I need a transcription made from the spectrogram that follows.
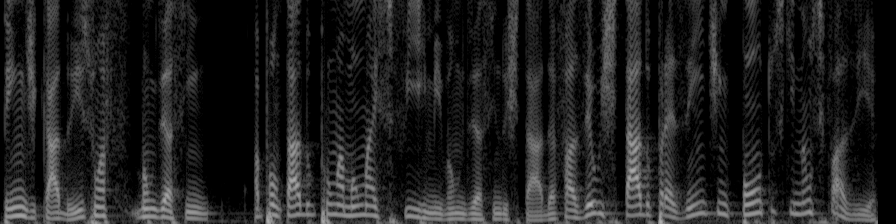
tem indicado isso, uma, vamos dizer assim, apontado para uma mão mais firme, vamos dizer assim, do Estado. É fazer o Estado presente em pontos que não se fazia.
